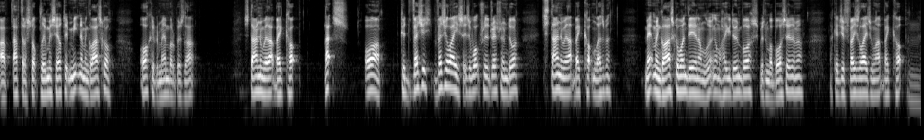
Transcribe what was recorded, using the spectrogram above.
I, after I stopped playing with Celtic, meeting him in Glasgow, all I could remember was that. Standing with that big cup. That's all I could visu- visualise as he walked through the dressing room door, standing with that big cup in Lisbon. Met him in Glasgow one day and I'm looking at him, how you doing, boss? Wasn't my boss anymore. I could just visualise him with that big cup. Mm.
